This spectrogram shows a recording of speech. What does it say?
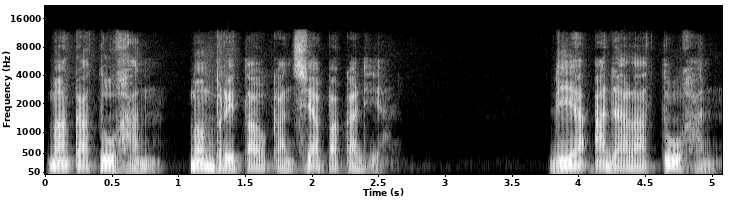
maka Tuhan memberitahukan siapakah Dia. Dia adalah Tuhan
